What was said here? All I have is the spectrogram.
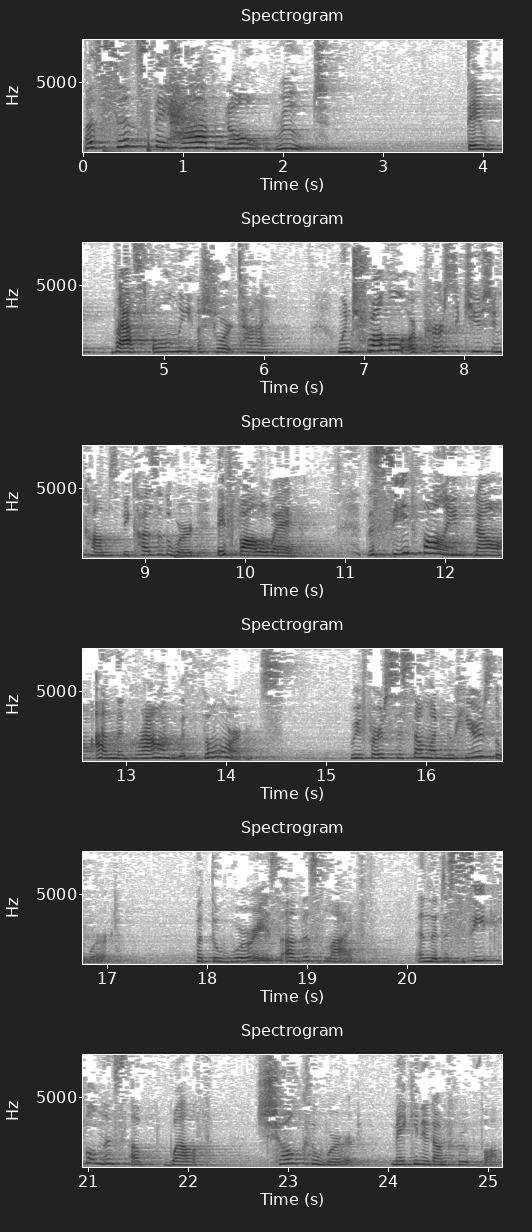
But since they have no root, they last only a short time. When trouble or persecution comes because of the word, they fall away. The seed falling now on the ground with thorns refers to someone who hears the word, but the worries of this life and the deceitfulness of wealth choke the word, making it unfruitful.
